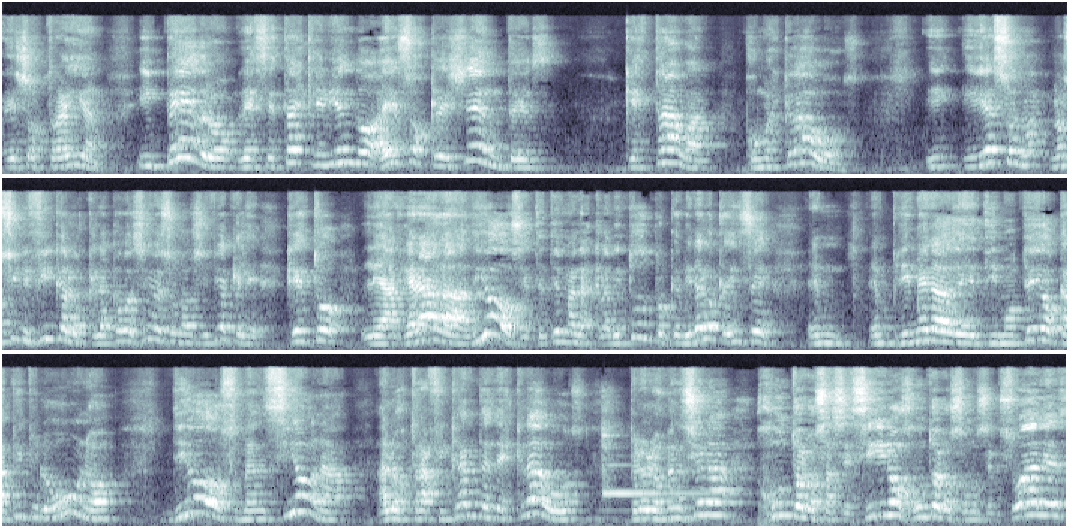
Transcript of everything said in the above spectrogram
Ellos traían. Y Pedro les está escribiendo a esos creyentes que estaban como esclavos. Y, eso no, significa lo que le acabo de decir, eso no significa que, que, esto le agrada a Dios, este tema de la esclavitud, porque mirá lo que dice en, en primera de Timoteo capítulo 1, Dios menciona a los traficantes de esclavos, pero los menciona junto a los asesinos, junto a los homosexuales,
